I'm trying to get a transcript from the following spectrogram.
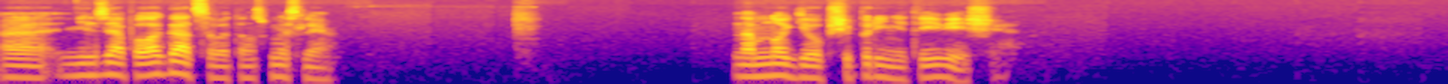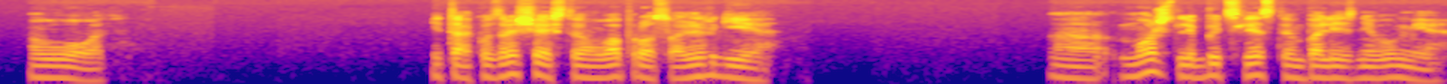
э, нельзя полагаться в этом смысле на многие общепринятые вещи. Вот. Итак, возвращаясь к твоему вопросу, аллергия а, может ли быть следствием болезни в уме?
